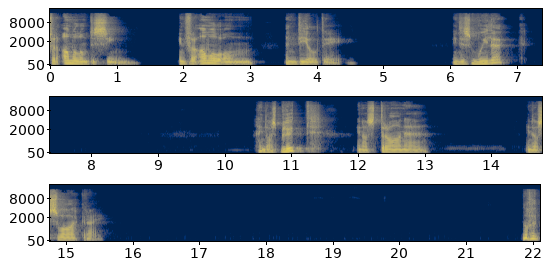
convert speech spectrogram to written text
vir almal om te sien en vir almal om in deel te hê. En dis moeilik. En daar's bloed en daar's trane en daar's swaar kry. Nog 'n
